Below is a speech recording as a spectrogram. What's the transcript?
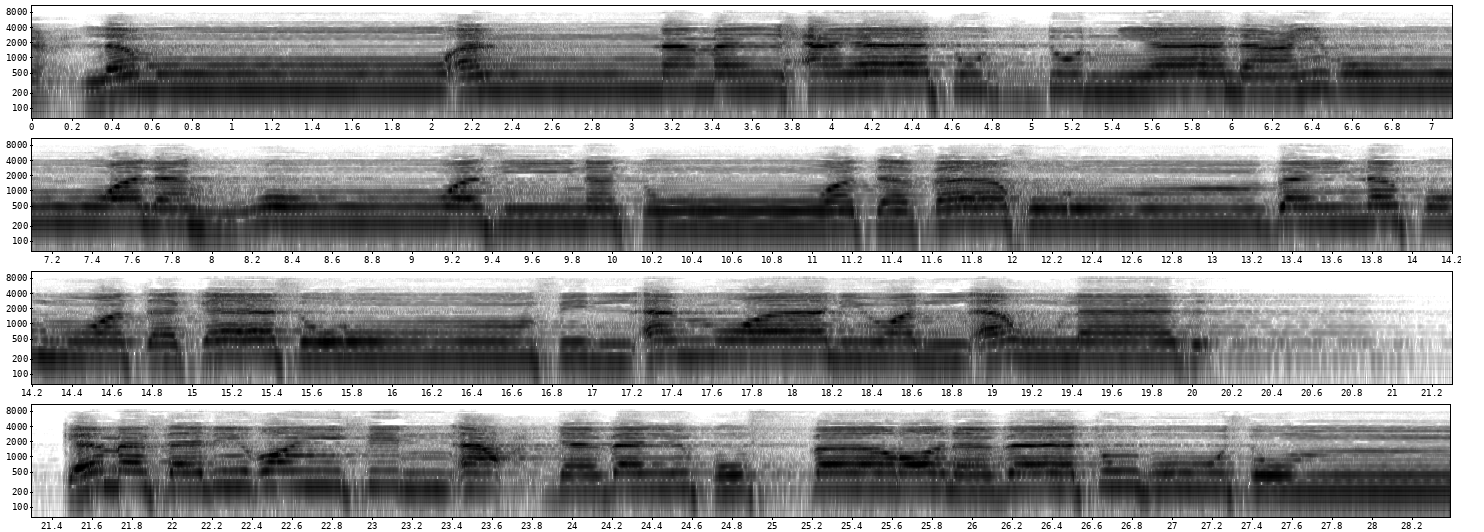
اعْلَمُوا أَنَّمَا الْحَيَاةُ الدُّنْيَا لَعِبٌ وَلَهْوٌ وَزِينَةٌ وَتَفَاخُرٌ بَيْنَكُمْ وَتَكَاثُرٌ فِي الْأَمْوَالِ وَالْأَوْلَادِ ۖ كَمَثَلِ غَيْثٍ أَعْجَبَ الْكُفَّارَ نَبَاتُهُ ثُمَّ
